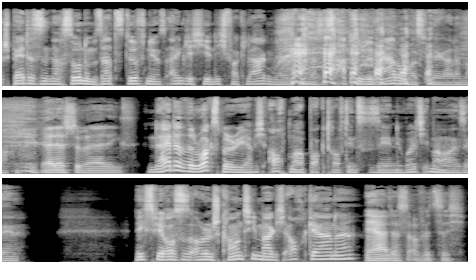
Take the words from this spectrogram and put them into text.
spätestens nach so einem Satz dürfen die uns eigentlich hier nicht verklagen, weil meine, das ist absolute Werbung, was wir gerade machen. Ja, das stimmt allerdings. Night of the Roxbury habe ich auch mal Bock drauf, den zu sehen. Den wollte ich immer mal sehen. Nichts wie raus aus Orange County mag ich auch gerne. Ja, das ist auch witzig.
